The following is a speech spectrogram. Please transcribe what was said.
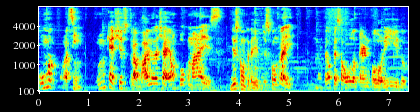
uma, assim, uma que é X do trabalho, ela já é um pouco mais... Descontraído. Descontraído. Então o pessoal usa terno colorido,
